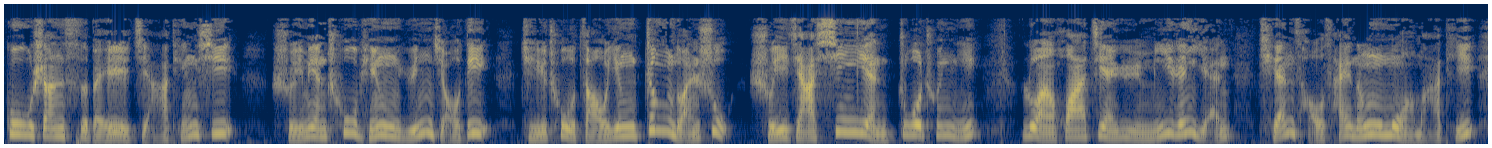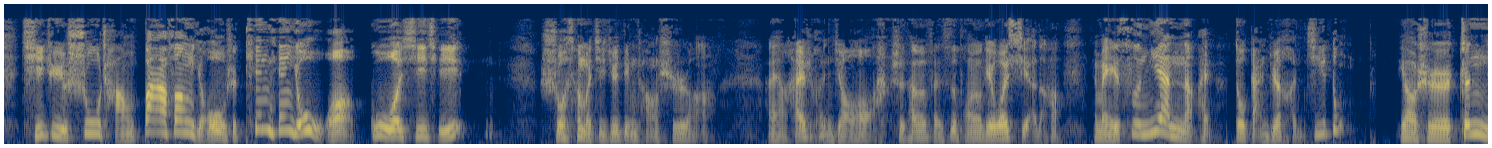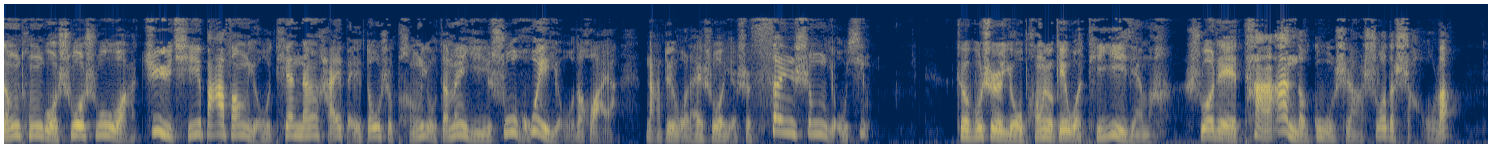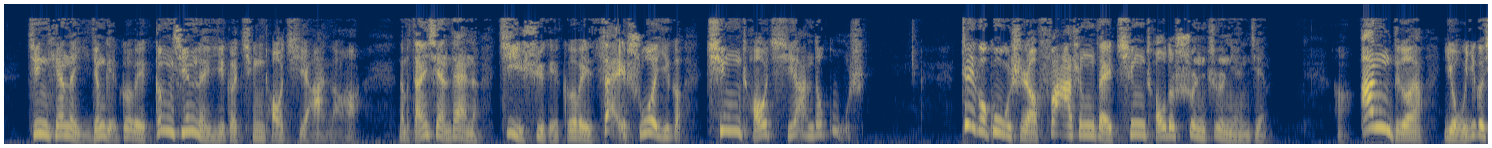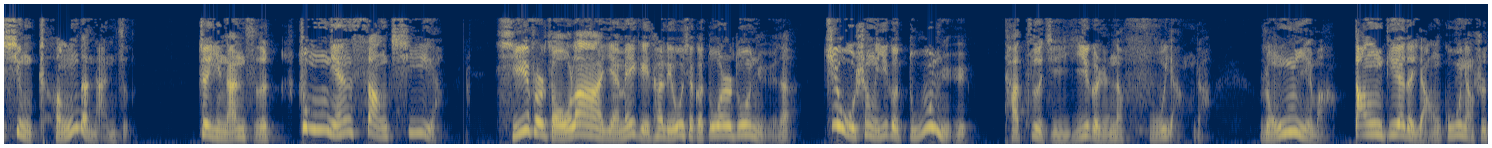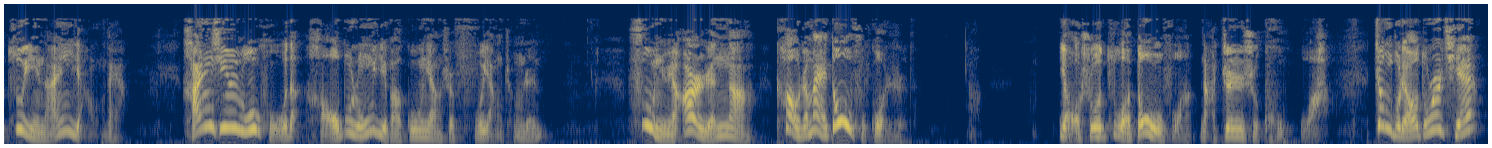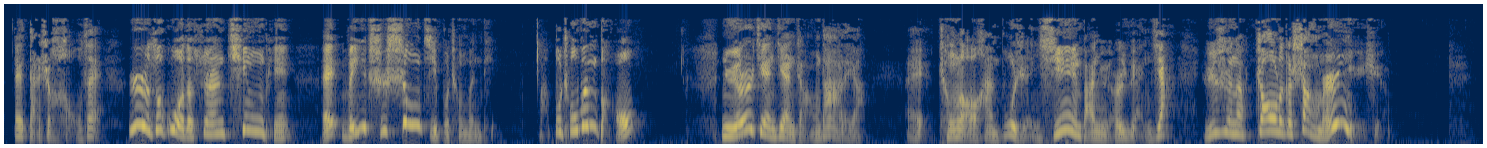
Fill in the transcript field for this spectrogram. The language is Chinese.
孤山寺北贾亭西，水面初平云脚低。几处早莺争暖树，谁家新燕啄春泥？乱花渐欲迷人眼，浅草才能没马蹄。齐聚书场八方有，是天天有我郭西奇。说这么几句定场诗啊，哎呀，还是很骄傲啊！是他们粉丝朋友给我写的哈，每次念呢，哎，都感觉很激动。要是真能通过说书啊，聚齐八方友，天南海北都是朋友，咱们以书会友的话呀，那对我来说也是三生有幸。这不是有朋友给我提意见吗？说这探案的故事啊，说的少了。今天呢，已经给各位更新了一个清朝奇案了啊。那么咱现在呢，继续给各位再说一个清朝奇案的故事。这个故事啊，发生在清朝的顺治年间。啊，安德啊，有一个姓程的男子。这一男子中年丧妻呀，媳妇走了，也没给他留下个多儿多女的，就剩一个独女，他自己一个人呢抚养着，容易吗？当爹的养姑娘是最难养的呀，含辛茹苦的，好不容易把姑娘是抚养成人。父女二人呢，靠着卖豆腐过日子啊。要说做豆腐啊，那真是苦啊。挣不了多少钱，哎，但是好在日子过得虽然清贫，哎，维持生计不成问题啊，不愁温饱。女儿渐渐长大了呀，哎，程老汉不忍心把女儿远嫁，于是呢，招了个上门女婿。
